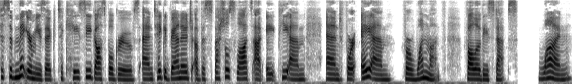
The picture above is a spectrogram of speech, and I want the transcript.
to submit your music to KC Gospel Grooves and take advantage of the special slots at 8 p.m. and 4 a.m. for one month. Follow these steps. 1.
